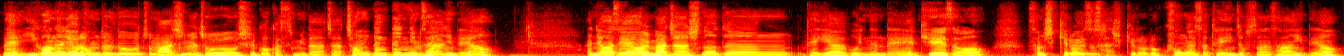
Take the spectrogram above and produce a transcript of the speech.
네, 이거는 여러분들도 좀 아시면 좋으실 것 같습니다. 자, 정땡땡님 사연인데요. 안녕하세요. 얼마 전 신호등 대기하고 있는데 뒤에서 30km에서 40km로 쿵해서 대인 접수한 상황인데요.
